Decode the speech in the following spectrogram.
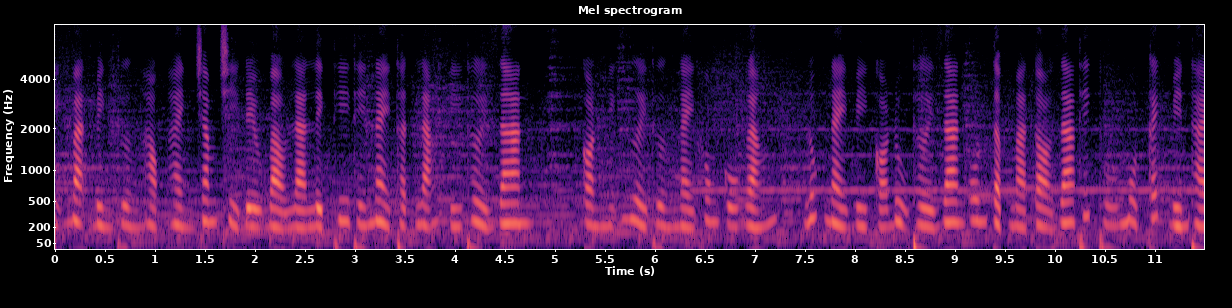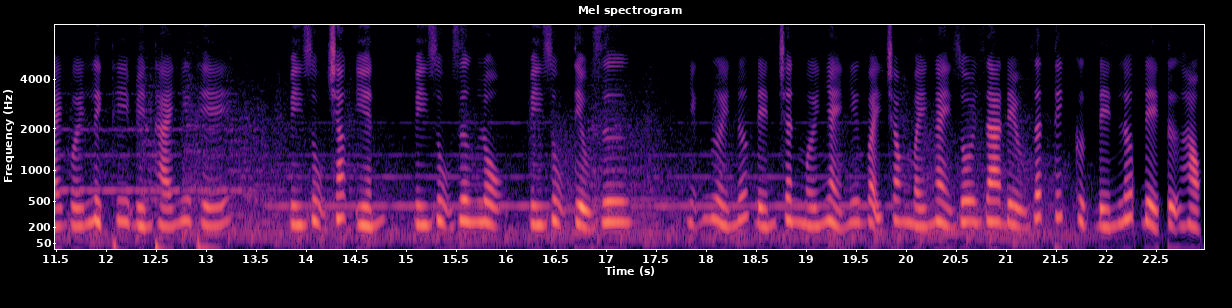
Những bạn bình thường học hành chăm chỉ đều bảo là lịch thi thế này thật lãng phí thời gian. Còn những người thường ngày không cố gắng, lúc này vì có đủ thời gian ôn tập mà tỏ ra thích thú một cách biến thái với lịch thi biến thái như thế. Ví dụ Trác Yến, ví dụ Dương Lộ, ví dụ Tiểu Dư. Những người nước đến chân mới nhảy như vậy trong mấy ngày rồi ra đều rất tích cực đến lớp để tự học.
